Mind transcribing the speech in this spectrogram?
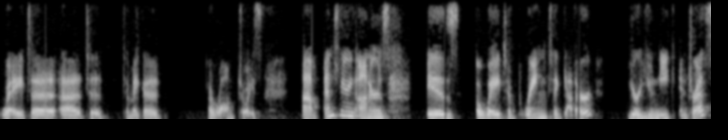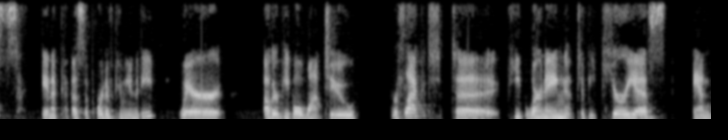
way to uh, to to make a a wrong choice. Um, engineering honors is a way to bring together your unique interests in a, a supportive community where other people want to reflect, to keep learning, to be curious, and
